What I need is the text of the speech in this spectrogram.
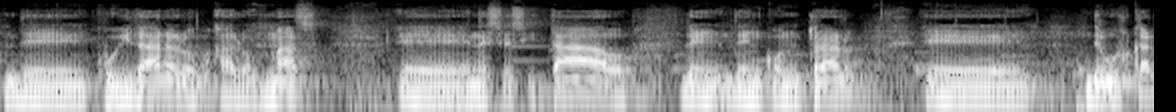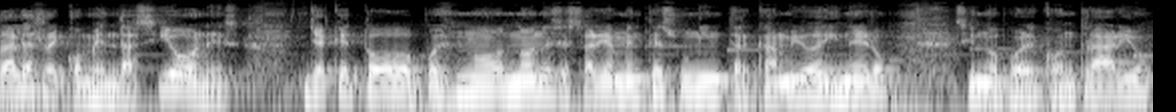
de cuidar a, a los más eh, necesitados, de, encontrar, eh, de buscar darles recomendaciones, ya que todo pues no, no necesariamente es un intercambio de dinero, sino por el contrario,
